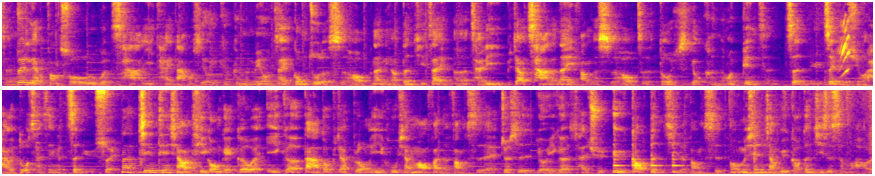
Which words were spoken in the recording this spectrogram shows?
生。所以两方收入如果差异太大，或是有一个根本没有在工作的时候，那你要登记在呃财力比较差的那一方的时候，这都有可能会变成赠与。赠与的行为还会多产生一个赠与税。那今天想要提供给各位一个大家都比较不容易互相冒犯的方式，哎，就是有一个采取预告登记的方式。我们先讲预告登记是什么好了。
